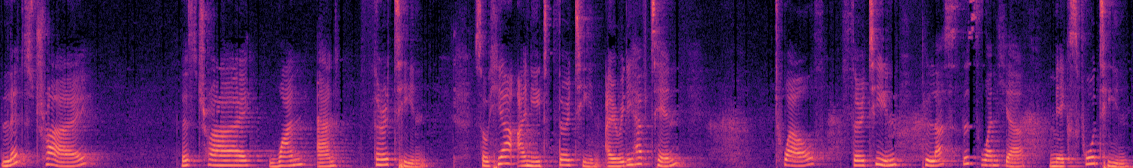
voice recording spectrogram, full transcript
Let's try, let's try 1 and 13. So here I need 13. I already have 10, 12, 13 plus this one here makes 14.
